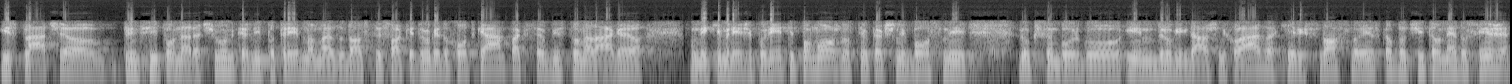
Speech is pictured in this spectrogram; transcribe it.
izplačajo v principu na račun, ker ni potrebno, imajo zadosti visoke druge dohodke, ampak se v bistvu nalagajo v neki mreži podjetij po možnosti v kakšni Bosni, Luksemburgu in drugih davčnih oazah, kjer jih sploh slovenska odločitev ne doseže.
